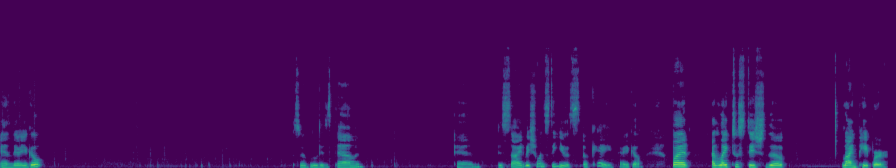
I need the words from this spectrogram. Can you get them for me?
and there you go. So glue this down and decide which ones to use. Okay, there you go. But I like to stitch the line paper.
